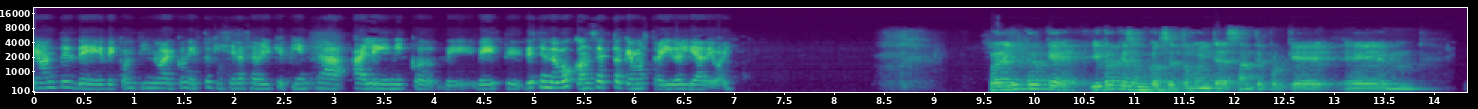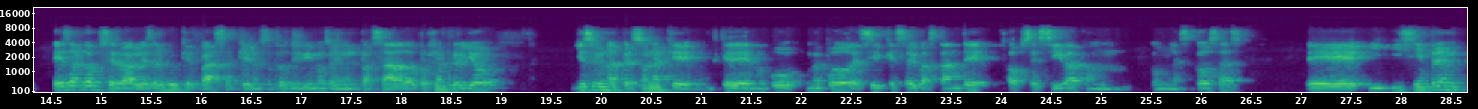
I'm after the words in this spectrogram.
Pero antes de, continuar con esto, quisiera saber qué piensa Ale y Nico de, este, de este nuevo concepto que hemos traído el día de hoy. Bueno, yo creo que, yo creo que es un concepto muy interesante porque eh, es algo observable, es algo que pasa, que nosotros vivimos en el pasado. Por ejemplo, yo, yo soy una persona que, que me, puedo, decir que soy bastante obsesiva con, con las cosas eh, y, y, siempre,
